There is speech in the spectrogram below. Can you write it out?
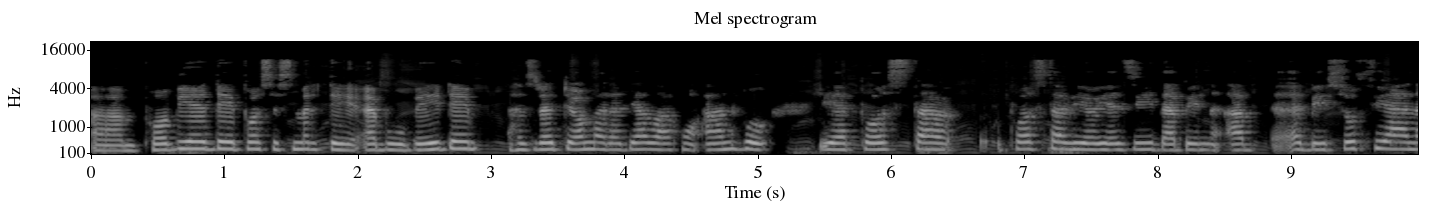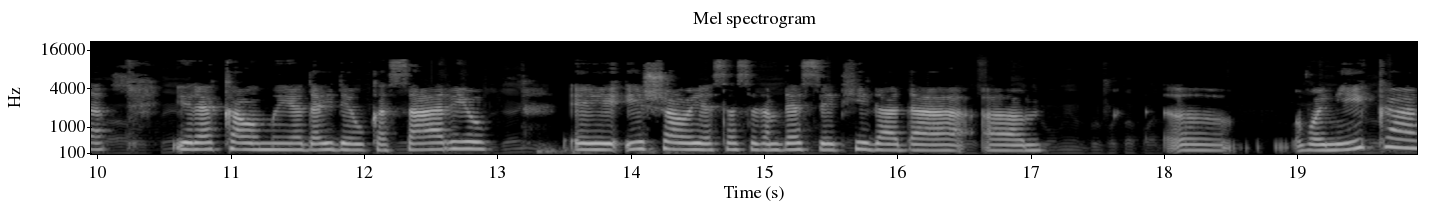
um, pobjede posle smrti Ebu Ubejde. Hazreti Omar radijalahu anhu je postav, postavio Jezida bin Abi Sufjana i rekao mu je da ide u Kasariju i išao je sa 70.000 um, uh, vojnika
